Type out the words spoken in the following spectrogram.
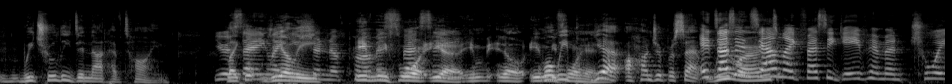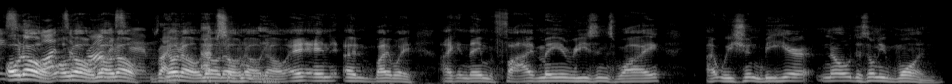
Mm-hmm. We truly did not have time. You're Like, it saying like really- he shouldn't have even promised before, Fessy? yeah, even, you know, even well, we beforehand. yeah, hundred percent. It doesn't sound like Fessy gave him a choice. Oh no! but Oh to no! No! promise No! him. No! No! No! No! No! No! And, and and by the way, I can name five million reasons why I, we shouldn't be here. No, there's only one.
